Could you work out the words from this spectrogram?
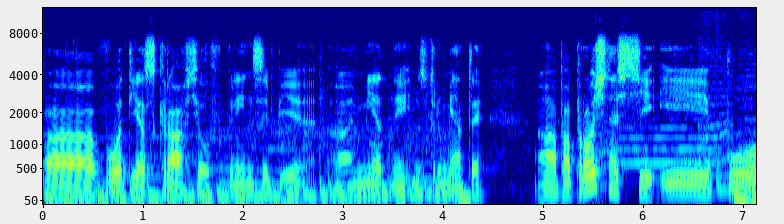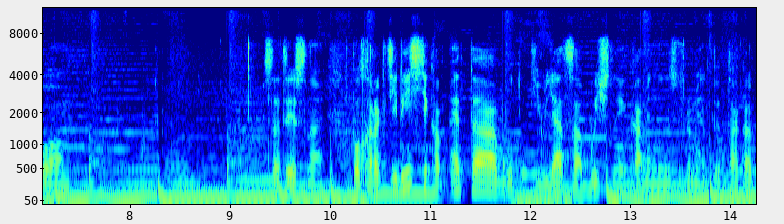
А, вот я скрафтил, в принципе, а, медные инструменты. А, по прочности и по соответственно по характеристикам это будут являться обычные каменные инструменты так как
